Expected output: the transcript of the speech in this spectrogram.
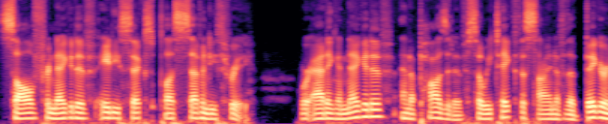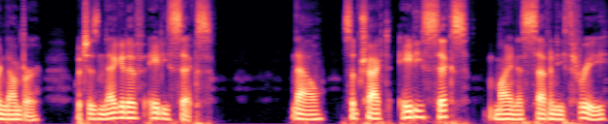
solve for negative 86 plus 73. We're adding a negative and a positive, so we take the sign of the bigger number, which is negative 86. Now, subtract 86 minus 73,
